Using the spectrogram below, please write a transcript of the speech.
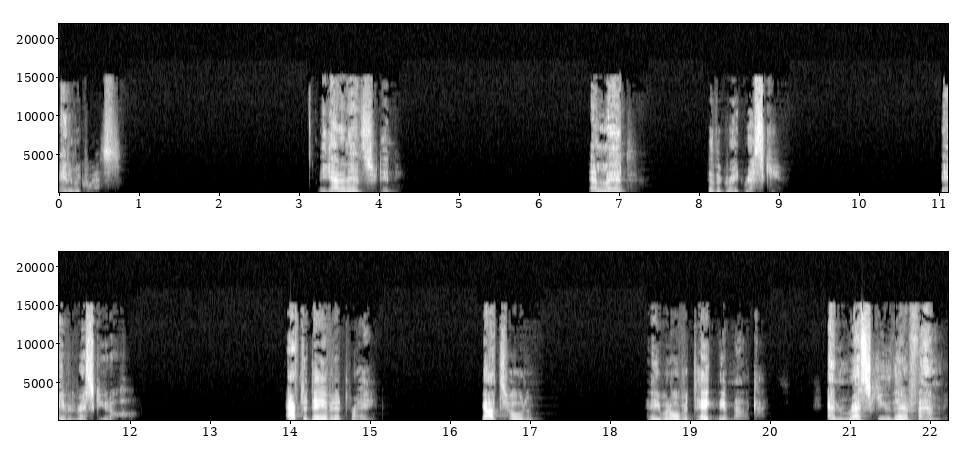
made a request. He got an answer, didn't he? That led to the great rescue. David rescued all. After David had prayed, God told him that he would overtake the Amalekites and rescue their families.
